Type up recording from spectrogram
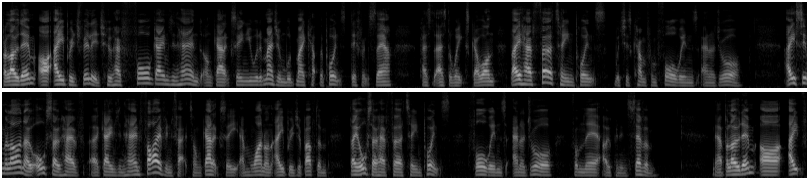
Below them are Abridge Village, who have four games in hand on Galaxy, and you would imagine would make up the points difference there as, as the weeks go on. They have 13 points, which has come from four wins and a draw. AC Milano also have uh, games in hand, five in fact on Galaxy and one on Abridge above them. They also have 13 points, four wins and a draw from their opening seven. Now below them are eighth,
